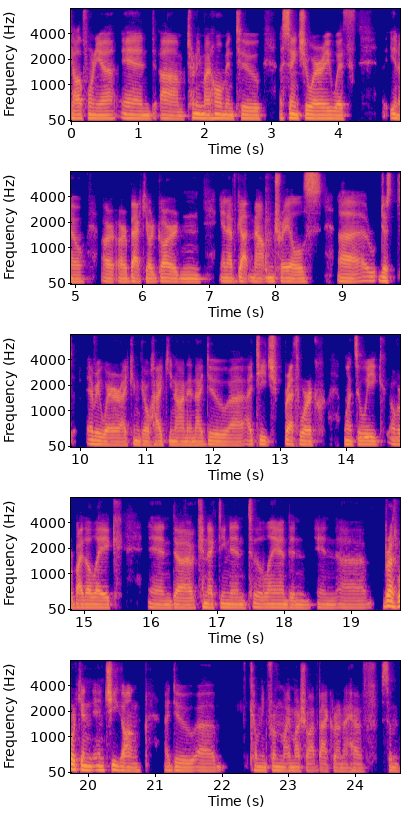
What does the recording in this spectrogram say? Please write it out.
California, and um, turning my home into a sanctuary with you know our, our backyard garden and i've got mountain trails uh, just everywhere i can go hiking on and i do uh, i teach breath work once a mm-hmm. week over by the lake and uh, connecting into the land and in uh, breath work and, and qigong i do uh, coming from my martial art background i have some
